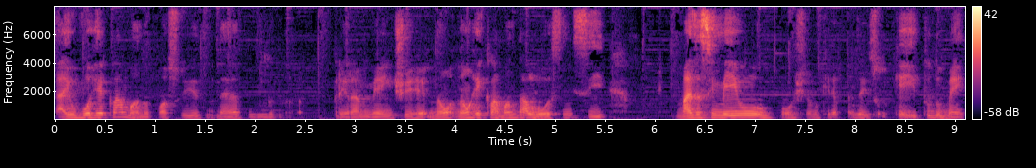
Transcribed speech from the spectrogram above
Aí eu vou reclamando, eu posso ir, né, primeiramente, não, não reclamando da louça em si. Mas assim, meio, poxa, eu não queria fazer isso. Ok, tudo bem.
